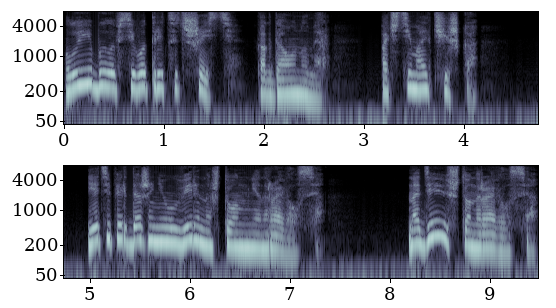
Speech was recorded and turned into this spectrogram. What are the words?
Луи было всего 36, когда он умер. Почти мальчишка. Я теперь даже не уверена, что он мне нравился. Надеюсь, что нравился,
